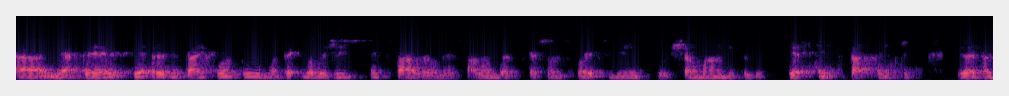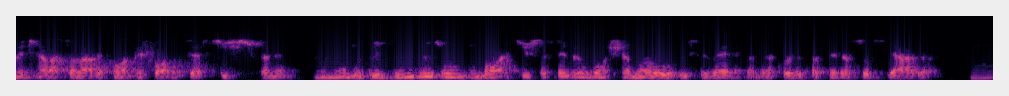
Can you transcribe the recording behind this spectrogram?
a, e até se apresentar enquanto uma tecnologia indispensável, né? falando das questões de conhecimento, xamânico, que é está sempre diretamente relacionada com a performance artística, né? No mundo dos índios, um bom artista é sempre um bom xamã ou vice-versa, né? A coisa está sempre associada Hum.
